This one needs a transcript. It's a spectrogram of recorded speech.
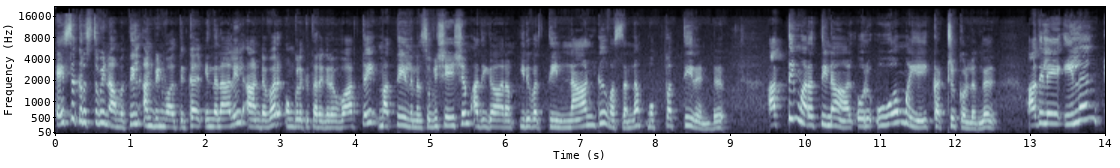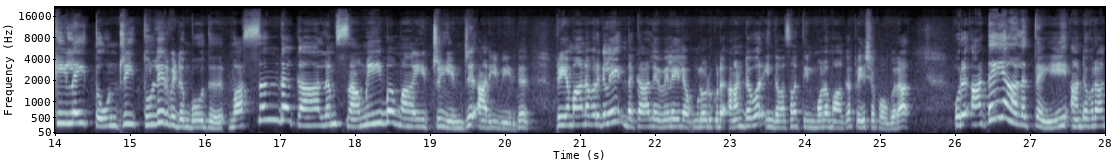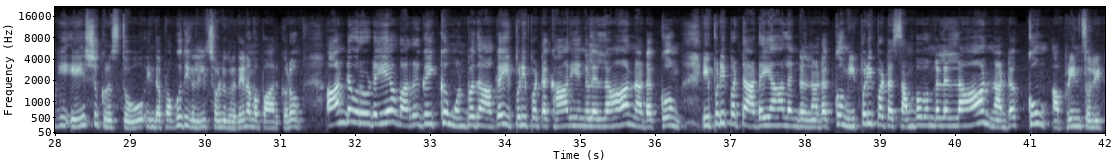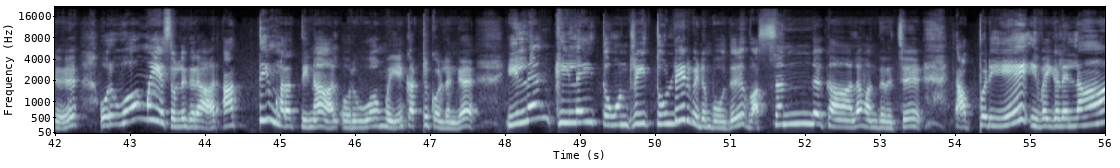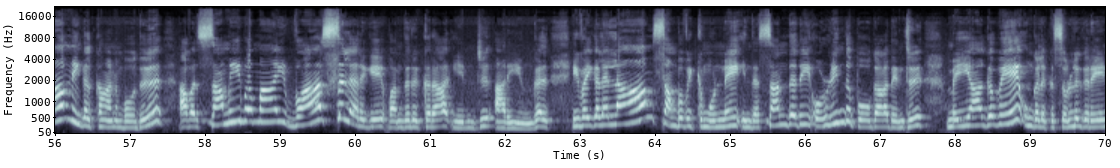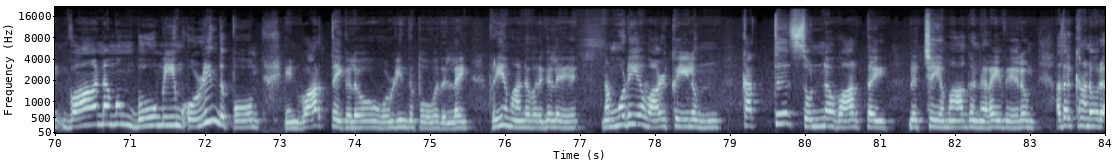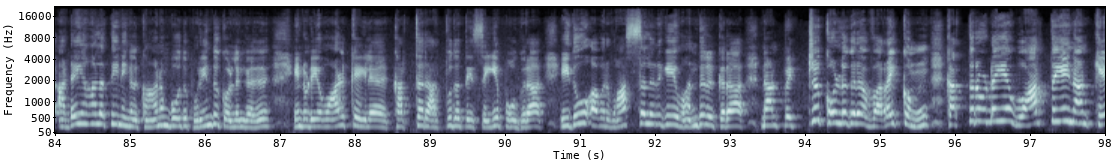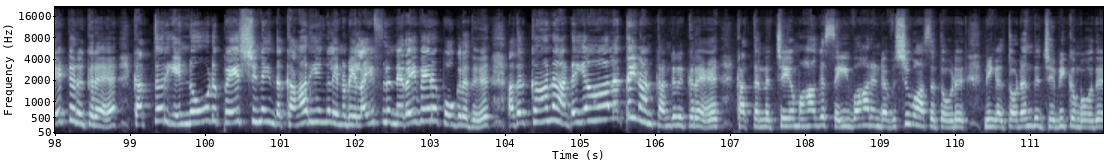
இயேசு கிறிஸ்துவின் நாமத்தில் அன்பின் வாழ்த்துக்கள். இந்த நாளில் ஆண்டவர் உங்களுக்கு தருகிற வார்த்தை மத்திய எழுதின சுவிசேஷம் அதிகாரம் இருபத்தி நான்கு வசனம் முப்பத்தி ரெண்டு அத்தி மரத்தினால் ஒரு உவமையை கற்றுக்கொள்ளுங்கள். அதிலே இளங்கிளை தோன்றி துளிர் விடும்போது வசந்த காலம் சமீபமாயிற்று என்று அறிவீர்கள். பிரியமானவர்களே இந்த காலை வேளையில் உங்களோடு கூட ஆண்டவர் இந்த வசனத்தின் மூலமாக பேச போகிறார். ஒரு அடையாளத்தை ஆண்டவராகி இயேசு கிறிஸ்து இந்த பகுதிகளில் சொல்லுகிறதை நம்ம பார்க்கிறோம். ஆண்டவருடைய வருகைக்கு முன்பதாக இப்படிப்பட்ட காரியங்கள் எல்லாம் நடக்கும். இப்படிப்பட்ட அடையாளங்கள் நடக்கும். இப்படிப்பட்ட சம்பவங்கள் எல்லாம் நடக்கும் அப்படின்னு சொல்லிட்டு ஒரு ஓமையை சொல்லுகிறார். அத் அத்தி மரத்தினால் ஒரு ஓமையை கற்றுக்கொள்ளுங்க. இளங்கிளை தோன்றி துளிர் விடும்போது வசந்த காலம் வந்துருச்சு. அப்படியே இவைகளெல்லாம் நீங்கள் காணும்போது அவர் சமீபமாய் வாசல் அருகே வந்திருக்கிறார் என்று அறியுங்கள். இவைகளெல்லாம் சம்பவிக்கும் முன்னே இந்த சந்ததி ஒழிந்து போகாதென்று மெய்யாகவே உங்களுக்கு சொல்லுகிறேன். வானமும் பூமியும் ஒழிந்து போம். என் வார்த்தைகளோ ஒழி ஒழிந்து போவதில்லை. பிரியமானவர்களே நம்முடைய வாழ்க்கையிலும் கர்த்தர் சொன்ன வார்த்தை நிச்சயமாக நிறைவேறும். அதற்கான ஒரு அடையாளத்தை நீங்கள் காணும்போது புரிந்து கொள்ளுங்கள். என்னுடைய வாழ்க்கையில் கர்த்தர் அற்புதத்தை செய்ய போகிறார். இதோ அவர் வாசல் அருகே வந்திருக்கிறார். நான் பெற்றுக்கொள்ளுகிற வரைக்கும் கர்த்தருடைய வார்த்தையை நான் கேட்டிருக்கிறேன். கர்த்தர் என்னோடு பேசின இந்த காரியங்கள் என்னுடைய லைஃப்பில் நிறைவேற போகிறது. அதற்கான அடையாளத்தை நான் கண்டிருக்கிறேன். கர்த்தர் நிச்சயமாக செய்வார் என்ற விசுவாசத்தோடு நீங்கள் தொடர்ந்து ஜெபிக்கும் போது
